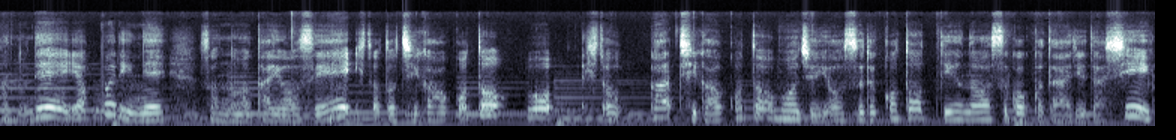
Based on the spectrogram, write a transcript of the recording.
なのでやっぱりねその多様性人と違うことを人が違うことを受容することっていうのはすごく大事だし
